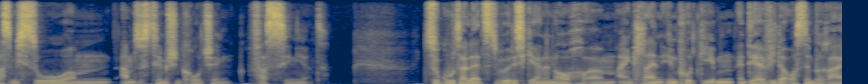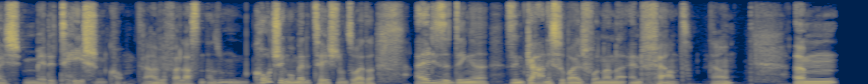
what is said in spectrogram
was mich so ähm, am systemischen Coaching fasziniert. Zu guter Letzt würde ich gerne noch ähm, einen kleinen Input geben, der wieder aus dem Bereich Meditation kommt. Ja, wir verlassen also Coaching und Meditation und so weiter. All diese Dinge sind gar nicht so weit voneinander entfernt. Ja? Ähm,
